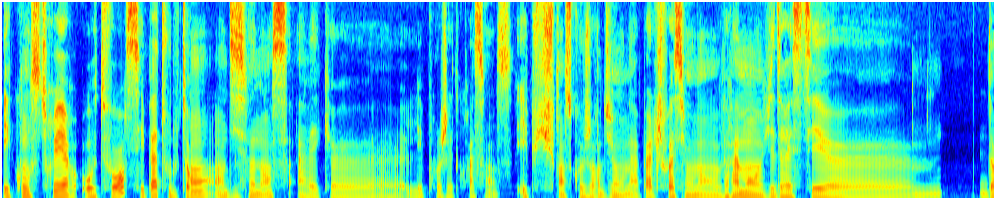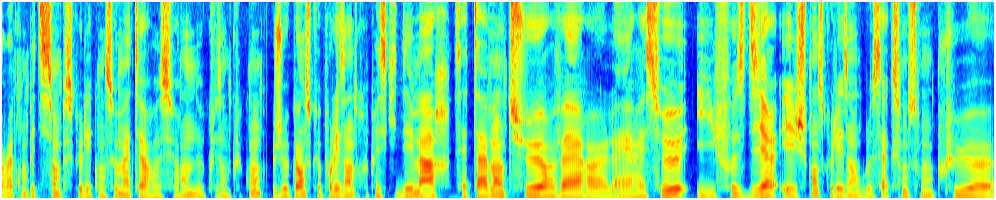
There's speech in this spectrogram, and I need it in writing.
et construire autour. C'est pas tout le temps en dissonance avec euh, les projets de croissance. Et puis, je pense qu'aujourd'hui, on n'a pas le choix si on a vraiment envie de rester dans la compétition parce que les consommateurs se rendent de plus en plus compte. Je pense que pour les entreprises qui démarrent cette aventure vers euh, la RSE, il faut se dire, et je pense que les anglo-saxons sont plus euh,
